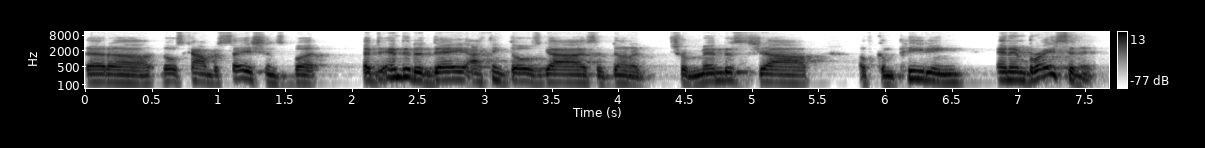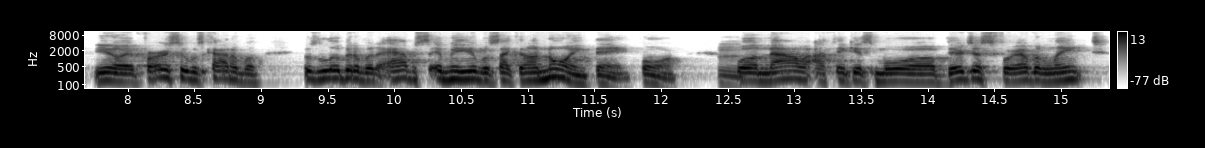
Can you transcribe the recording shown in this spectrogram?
that uh, those conversations. But at the end of the day, I think those guys have done a tremendous job of competing and embracing it. You know, at first it was kind of a was a little bit of an abs. I mean, it was like an annoying thing for them. Mm. Well, now I think it's more of they're just forever linked.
